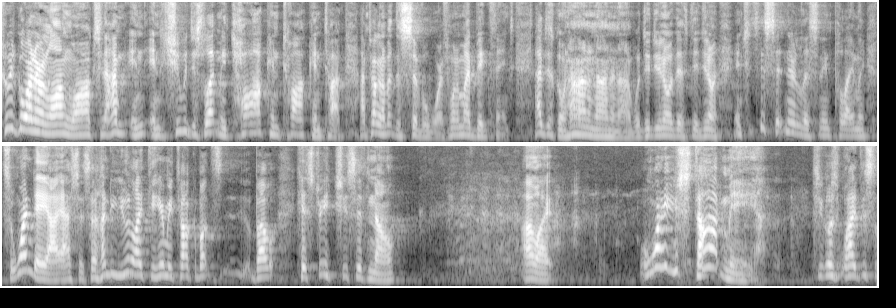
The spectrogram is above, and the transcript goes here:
So we'd go on our long walks, and, and, and, she would just let me talk and talk and talk. I'm talking about the Civil War. It's one of my big things. I'm just going on and on and on. Well, did you know this? Did you know? And she's just sitting there listening politely. So one day I asked her, I said, honey, do you like to hear me talk about, about history? She said, no. I'm like, well, why don't you stop me? She goes, well, I just,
